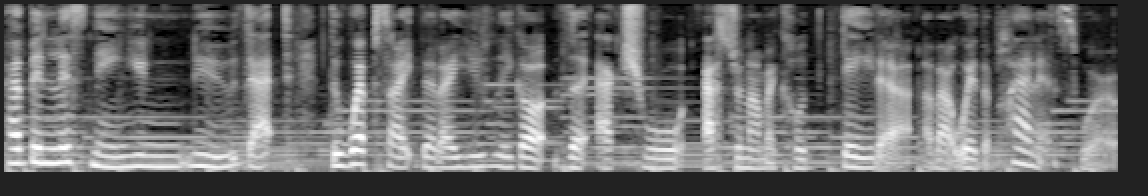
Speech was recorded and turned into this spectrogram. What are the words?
have been listening, you knew that the website that I usually got the actual astronomical data about where the planets were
